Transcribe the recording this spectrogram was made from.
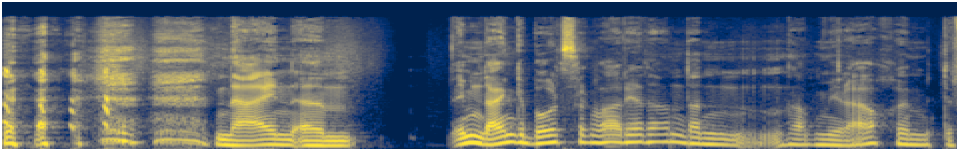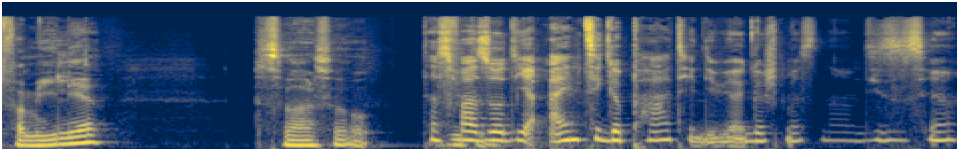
Nein, ähm, eben dein Geburtstag war ja dann, dann haben wir auch äh, mit der Familie, das war so, Das war so die einzige Party, die wir geschmissen haben dieses Jahr.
